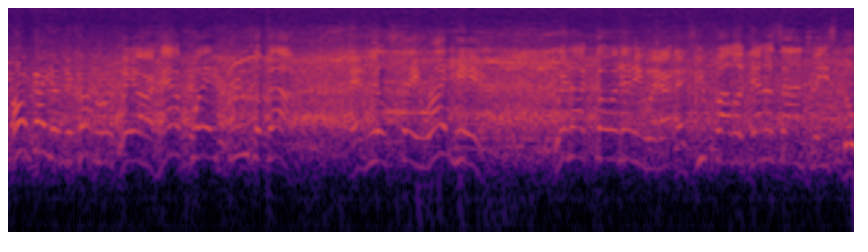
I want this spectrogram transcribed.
Okay, on the corner. We are halfway through the bout, and we'll stay right here. We're not going anywhere as you follow Dennis Andries, the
